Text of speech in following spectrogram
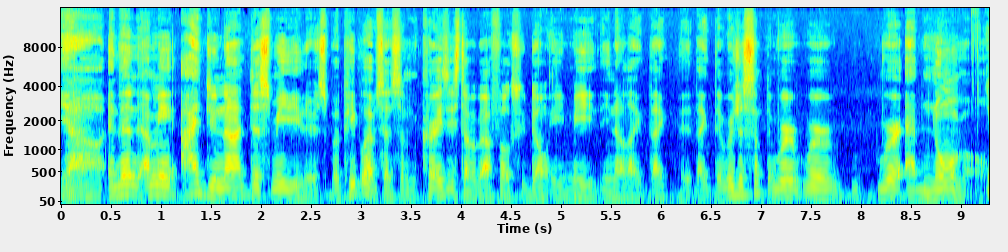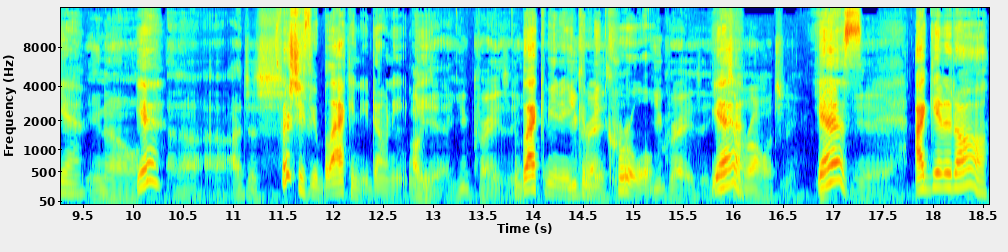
Yeah, and then I mean, I do not diss meat eaters, but people have said some crazy stuff about folks who don't eat meat. You know, like like like we're just something we're we're we're abnormal. Yeah. You know. Yeah. And uh, I just. Especially if you're black and you don't eat meat. Oh yeah, you crazy. black community you can be cruel. You crazy. Yeah. Something wrong with you. Yes. Yeah. I get it all.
